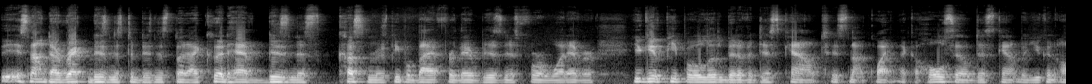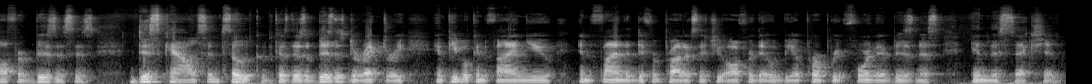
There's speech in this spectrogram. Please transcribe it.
it's not direct business to business, but I could have business customers. People buy it for their business for whatever. You give people a little bit of a discount. It's not quite like a wholesale discount, but you can offer businesses discounts. And so, because there's a business directory and people can find you and find the different products that you offer that would be appropriate for their business in this section.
